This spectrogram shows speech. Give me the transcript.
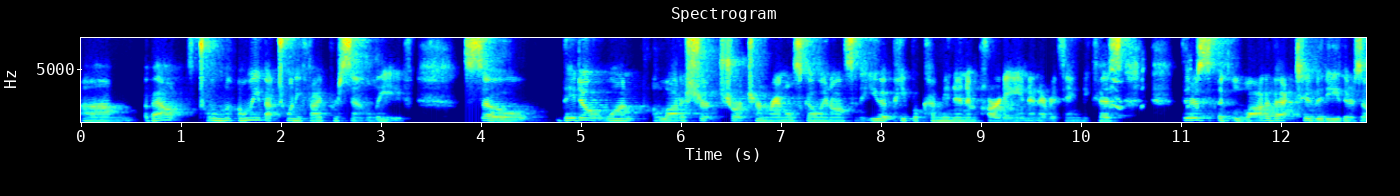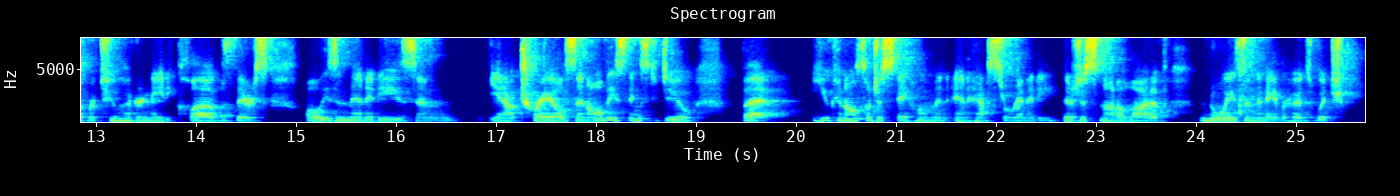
um, about tw- only about twenty five percent leave. So they don't want a lot of short short term rentals going on, so that you have people coming in and partying and everything. Because there's a lot of activity. There's over 280 clubs. There's all these amenities and you know trails and all these things to do, but you can also just stay home and, and have serenity. There's just not a lot of noise in the neighborhoods, which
